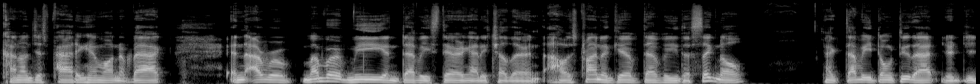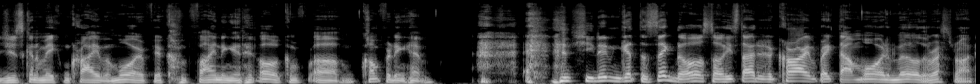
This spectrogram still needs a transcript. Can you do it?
kind of just patting him on the back. And I remember me and Debbie staring at each other and I was trying to give Debbie the signal. Like, Debbie, don't do that. You're, you're just going to make him cry even more if you're confiding in him. Oh, com- um, comforting him. and she didn't get the signal, so he started to cry and break down more in the middle of the restaurant.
